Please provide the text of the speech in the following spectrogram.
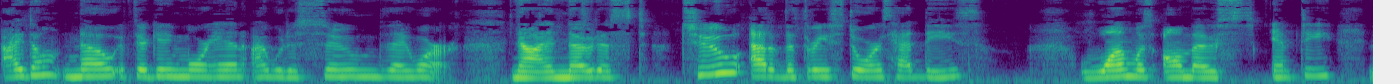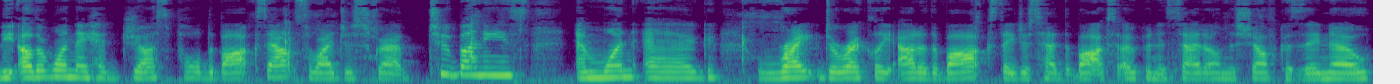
I don't know if they're getting more in. I would assume they were. Now I noticed two out of the three stores had these. One was almost empty. The other one, they had just pulled the box out. So I just grabbed two bunnies and one egg right directly out of the box. They just had the box open and sat on the shelf because they know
